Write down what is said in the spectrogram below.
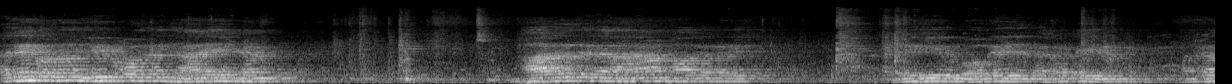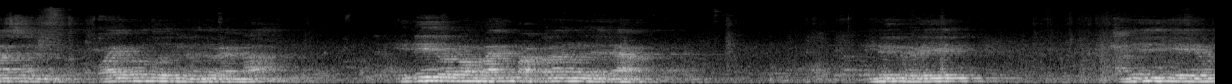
അതിനെ തുടർന്ന് ദിവ്യപ്രബോധന ധ്യാനയജ്ഞം ഭാരതത്തിലെ നാനാഭാഗങ്ങളിൽ ഡൽഹിയിലും ബോംബെയിലും കൽക്കട്ടയിലും മദ്രാസിലും കോയമ്പത്തൂരിലും എന്ന് വേണ്ട. ഇന്ത്യയിലുള്ള വൻ പട്ടണങ്ങളിലെല്ലാം ഇന്ത്യയ്ക്ക് വെളിയിൽ അമേരിക്കയിലും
